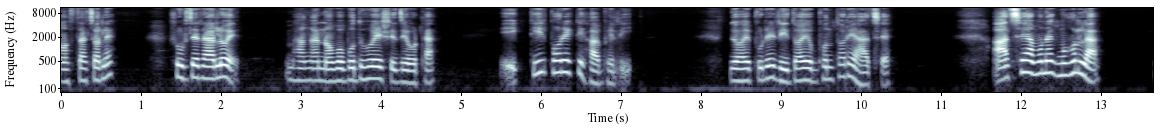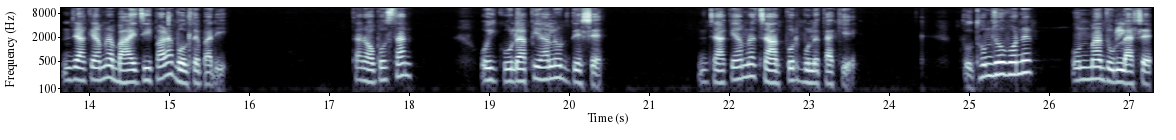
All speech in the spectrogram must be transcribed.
অস্তাচলে সূর্যের আলোয় ভাঙা নববধূ হয়ে সেজে ওঠা। একটির পর একটি হাভেলি। জয়পুরের হৃদয় অভ্যন্তরে আছে। আছে এমন এক মহল্লা যাকে আমরা বাইজি পাড়া বলতে পারি। তার অবস্থান ওই গোলাপি আলোর দেশে, যাকে আমরা চাঁদপুর বলে থাকি। প্রথম যৌবনের উন্মাদ উল্লাসে।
